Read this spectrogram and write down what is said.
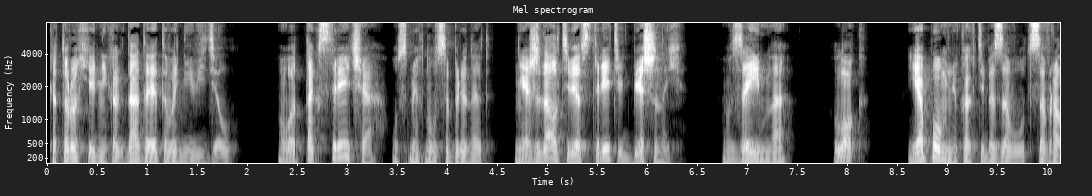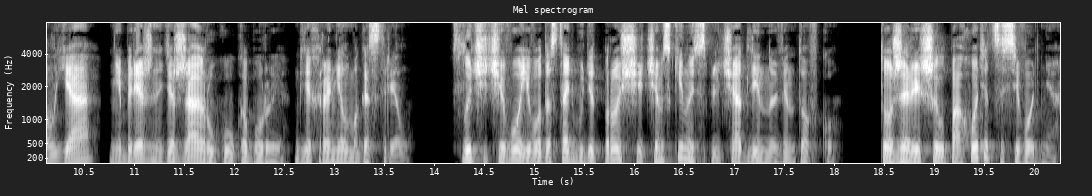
которых я никогда до этого не видел. «Вот так встреча», — усмехнулся брюнет. «Не ожидал тебя встретить, бешеный». «Взаимно». «Лок, я помню, как тебя зовут», — соврал я, небрежно держа руку у кобуры, где хранил магострел. В случае чего его достать будет проще, чем скинуть с плеча длинную винтовку. Тоже решил поохотиться сегодня?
